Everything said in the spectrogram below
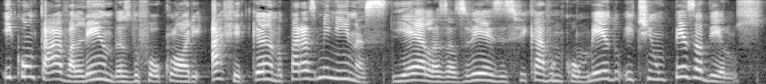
e contava lendas do folclore africano para as meninas, e elas às vezes ficavam com medo e tinham pesadelos.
